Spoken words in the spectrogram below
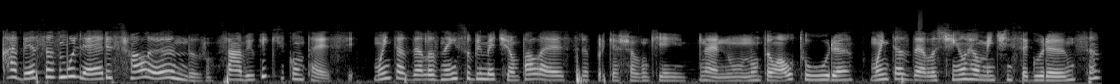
cadê essas mulheres falando? Sabe? O que que acontece? Muitas delas nem submetiam palestra porque achavam que né, não estão à altura. Muitas delas tinham realmente insegurança.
